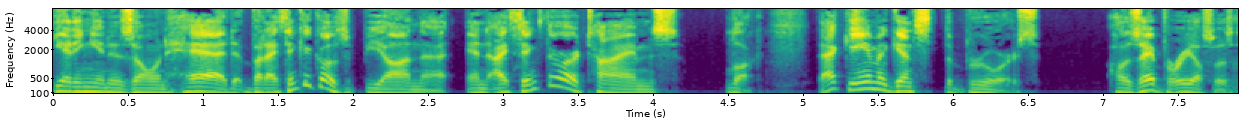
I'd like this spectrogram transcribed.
getting in his own head, but I think it goes beyond that. And I think there are times. Look, that game against the Brewers, Jose Berrios was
